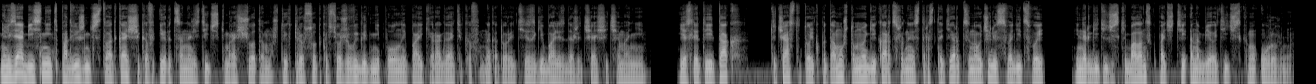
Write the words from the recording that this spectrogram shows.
Нельзя объяснить подвижничество отказчиков и рационалистическим расчетом, что их трехсотка все же выгоднее полной пайки рогатиков, на которые те загибались даже чаще, чем они. Если это и так, то часто только потому, что многие карцерные страстотерпцы научились сводить свой энергетический баланс к почти анабиотическому уровню.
